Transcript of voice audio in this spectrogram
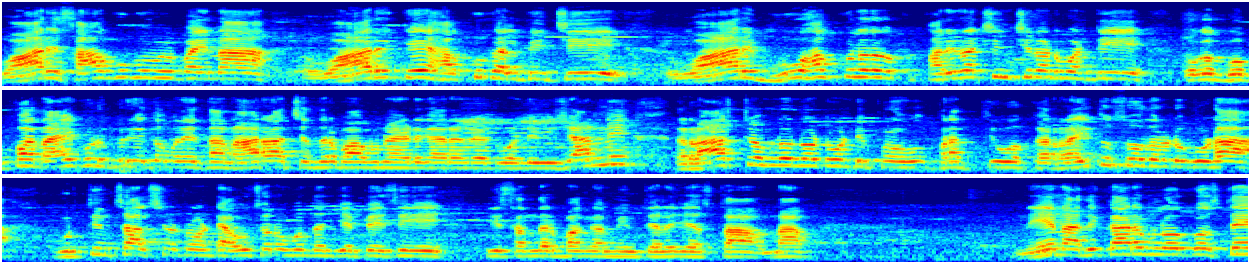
వారి సాగు భూమి పైన వారికే హక్కు కల్పించి వారి భూ హక్కులను పరిరక్షించినటువంటి ఒక గొప్ప నాయకుడు ప్రియతమ నేత నారా చంద్రబాబు నాయుడు గారు అనేటువంటి విషయాన్ని రాష్ట్రంలో ఉన్నటువంటి ప్ర- ప్రతి ఒక్క రైతు సోదరుడు కూడా గుర్తించాల్సినటువంటి అవసరం ఉందని చెప్పేసి ఈ సందర్భంగా మేము తెలియజేస్తా ఉన్నాం. నేను అధికారంలోకి వస్తే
